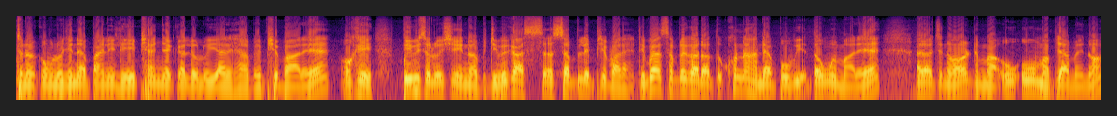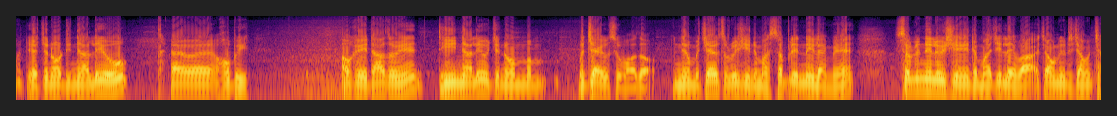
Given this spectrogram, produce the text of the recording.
ကျွန်တော်ကွန်မလိုချင်းတဲ့အပိုင်းလေးလေးဖြန့်ညက်ကလုပ်လို့ရတဲ့ဟာပဲဖြစ်ပါတယ်။ Okay ပြီးပြီဆိုလို့ရှိရင်တော့ဒီဘက်က split ဖြစ်ပါတယ်။ဒီဘက် split ကတော့ခုနဟန်တဲ့ပို့ပြီးအသုံးဝင်ပါတယ်။အဲ့တော့ကျွန်တော်ဒီမှာဥဥမှာပြမယ်နော်။ဒီကျွန်တော်ဒီညာလေးကိုအဲဟုတ်ပြီ။ Okay ဒါဆိုရင်ဒီညာလေးကိုကျွန်တော်မကြိုက်ဘူးဆိုပါတော့။ညမကြိုက်ဘူးဆိုလို့ရှိရင်ဒီမှာ split နှိပ်လိုက်မယ်။ split နှိပ်လို့ရှိရင်ဒီမှာကြည့်လိုက်ပါအကြောင်းလေးတစ်ကြောင်းချ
